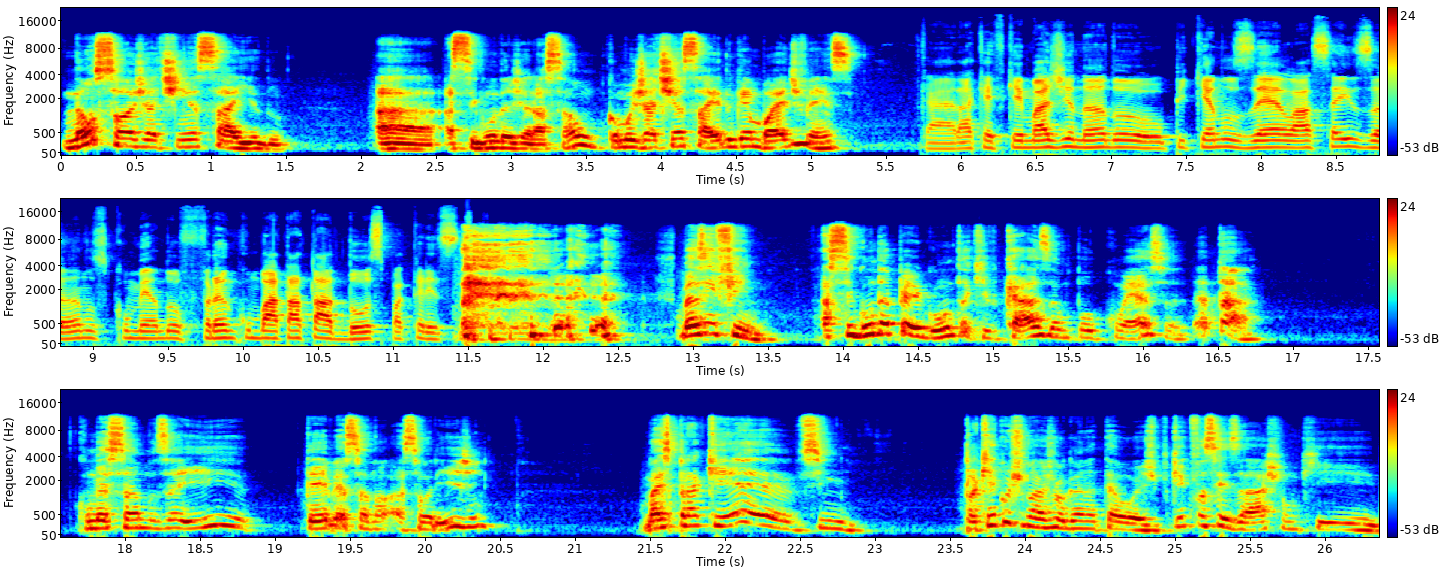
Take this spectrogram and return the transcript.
não só já tinha saído a, a segunda geração, como já tinha saído o Game Boy Advance. Caraca, eu fiquei imaginando o pequeno Zé lá, seis anos, comendo frango com batata doce pra crescer. Mas enfim, a segunda pergunta que casa um pouco com essa é tá. Começamos aí, teve essa, essa origem, mas para que, assim, para que continuar jogando até hoje? Por que, que vocês acham que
